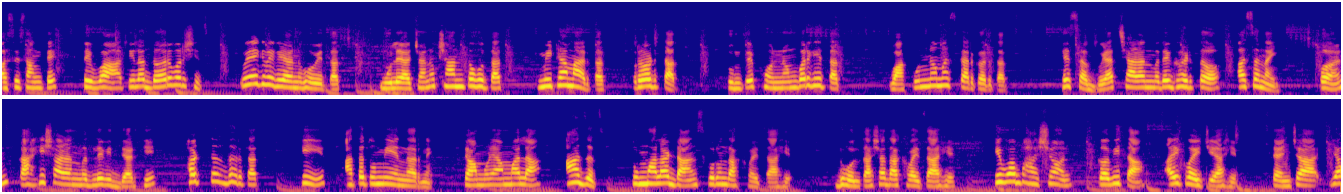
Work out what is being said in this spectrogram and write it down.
असे सांगते तेव्हा तिला दरवर्षीच वेगवेगळे अनुभव येतात. मुले अचानक शांत होतात मिठ्या मारतात रडतात तुमचे फोन नंबर घेतात वाकून नमस्कार करतात. हे सगळ्याच शाळांमध्ये घडतं असं नाही पण काही शाळांमधले विद्यार्थी हट्टच धरतात की आता तुम्ही येणार नाही. त्यामुळे आम्हाला आजच तुम्हाला डान्स करून दाखवायचा आहे ढोलताशा दाखवायचा आहे किंवा भाषण कविता ऐकवायची आहे. त्यांच्या या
